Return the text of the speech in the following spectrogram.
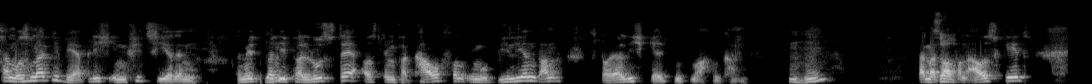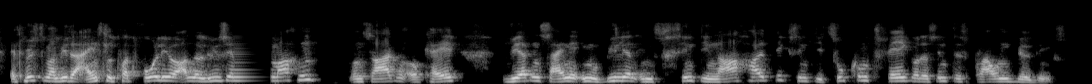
Da muss man gewerblich infizieren, damit man mhm. die Verluste aus dem Verkauf von Immobilien dann steuerlich geltend machen kann. Mhm. Weil man so. davon ausgeht, jetzt müsste man wieder Einzelportfolioanalyse machen und sagen, okay, werden seine Immobilien, in, sind die nachhaltig, sind die zukunftsfähig oder sind es Brown Buildings?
